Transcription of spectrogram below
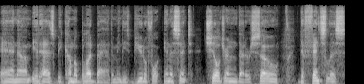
and um, it has become a bloodbath. I mean, these beautiful, innocent children that are so defenseless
